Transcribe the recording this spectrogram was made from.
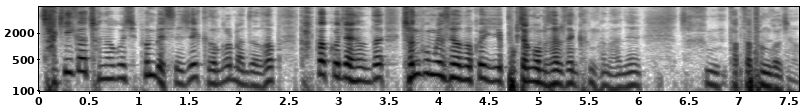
자기가 전하고 싶은 메시지 그런 걸 만들어서 꽂아 하는데 전 국민 세워놓고 이 복장검사를 생각만 하니 참 답답한 거죠.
